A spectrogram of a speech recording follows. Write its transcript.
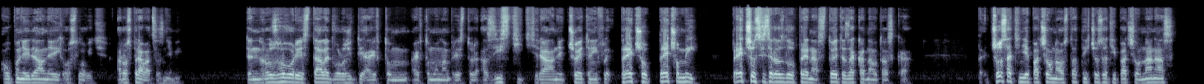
a úplne ideálne ich osloviť a rozprávať sa s nimi. Ten rozhovor je stále dôležitý aj v tom, aj v tom online priestore a zistiť reálne, čo je ten infle- prečo, prečo my, prečo si sa rozhodol pre nás, to je tá základná otázka čo sa ti nepáčilo na ostatných, čo sa ti páčilo na nás.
